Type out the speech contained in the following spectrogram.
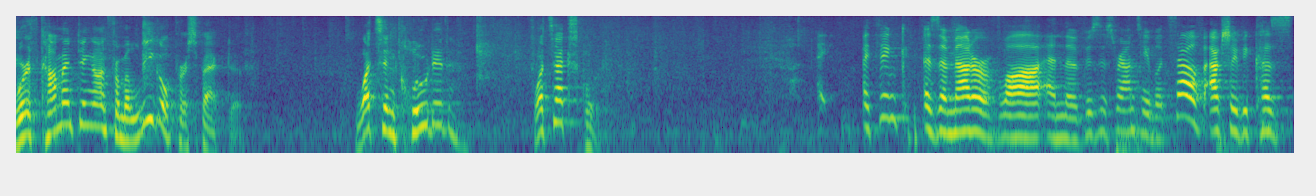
worth commenting on from a legal perspective? What's included? What's excluded? I think as a matter of law and the Business Roundtable itself, actually, because,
